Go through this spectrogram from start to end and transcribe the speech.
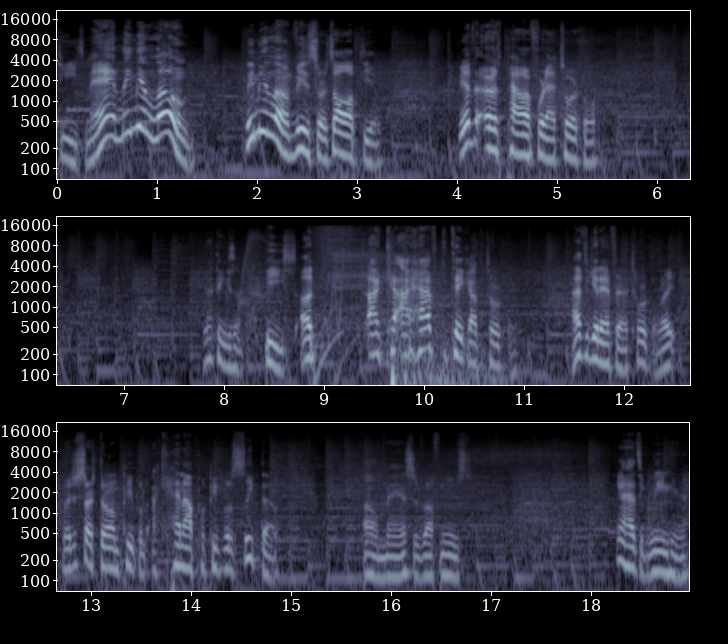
Jeez, man, leave me alone. Leave me alone, Venusaur, it's all up to you. We have the Earth power for that Torkoal. That thing is a beast. Uh, I, I have to take out the Torkoal. I have to get after that Torkoal, right? If I just start throwing people, I cannot put people to sleep, though. Oh, man, this is rough news. I have to glean here.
